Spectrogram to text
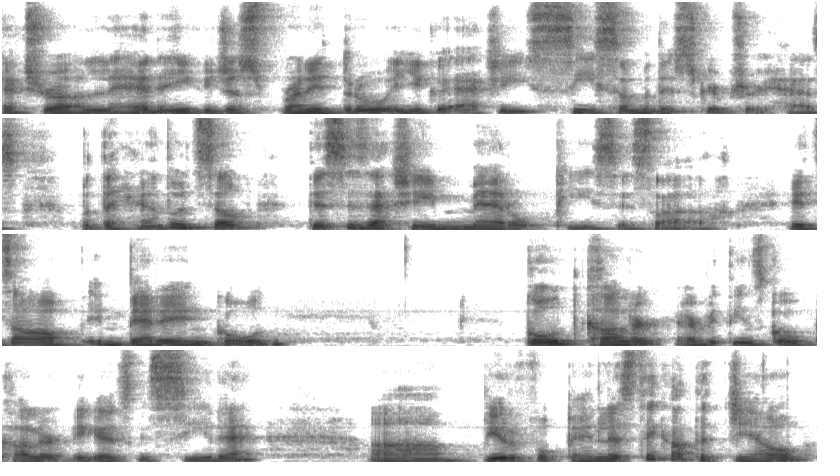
extra lead and you could just run it through and you could actually see some of the scripture it has. But the handle itself this is actually metal piece. It's uh it's all embedded in gold. Gold color. Everything's gold color. If you guys can see that. Uh, beautiful pen. Let's take out the gel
